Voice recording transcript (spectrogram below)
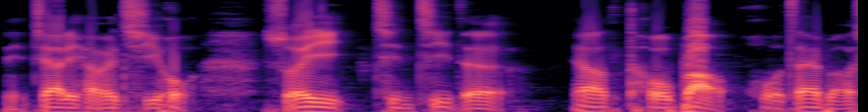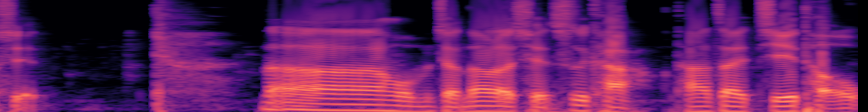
你家里还会起火。所以，请记得要投保火灾保险。那我们讲到了显示卡，它在接头，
